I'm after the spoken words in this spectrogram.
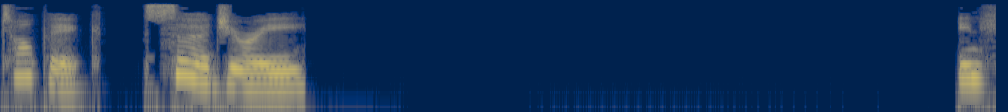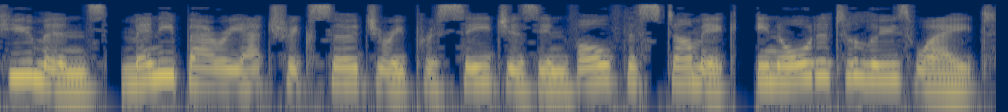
Topic: Surgery. In humans, many bariatric surgery procedures involve the stomach, in order to lose weight.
